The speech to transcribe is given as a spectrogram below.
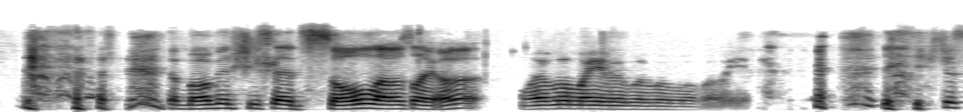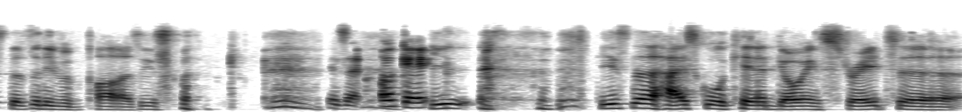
the moment she said soul, I was like, oh. Wait, wait, wait, wait, wait, wait, wait, wait. he just doesn't even pause. He's like, Is that okay? he, he's the high school kid going straight to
